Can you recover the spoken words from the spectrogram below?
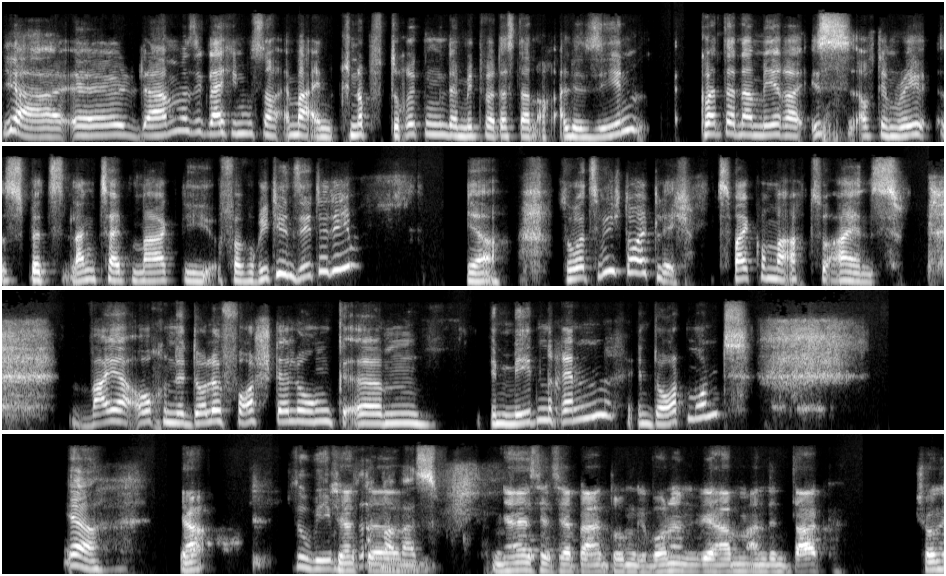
ja äh, da haben wir sie gleich. Ich muss noch einmal einen Knopf drücken, damit wir das dann auch alle sehen. Guantanamera ist auf dem Railspets Langzeitmarkt die Favoritin. Seht ihr die? Ja, sogar ziemlich deutlich. 2,8 zu 1. War ja auch eine dolle Vorstellung ähm, im Medenrennen in Dortmund. Ja. Ja. So wie, sag mal was. Ja, ist jetzt sehr beeindruckend gewonnen. Wir haben an den Tag schon,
